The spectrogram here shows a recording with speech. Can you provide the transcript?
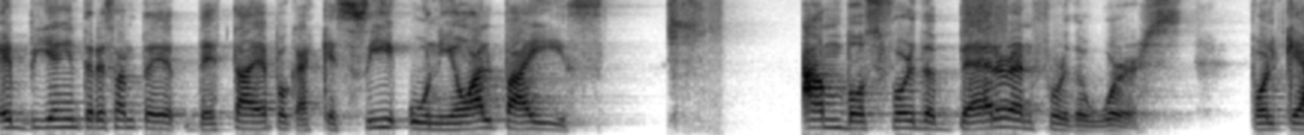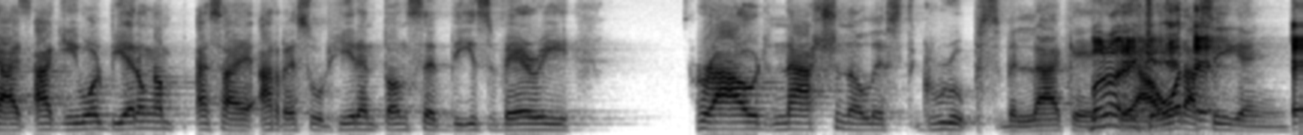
es bien interesante de esta época es que sí unió al país ambos for the better and for the worse. Porque aquí volvieron a, a a resurgir entonces these very proud nationalist groups, ¿verdad? Que, Bueno, que es que, ahora eh, siguen. Eh,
